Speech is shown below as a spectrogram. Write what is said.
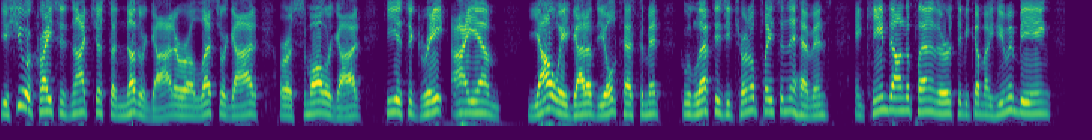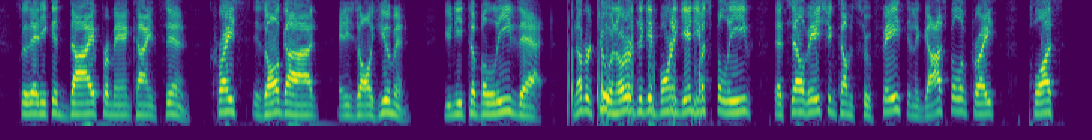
Yeshua Christ is not just another God or a lesser God or a smaller God. He is the great I am Yahweh God of the Old Testament, who left his eternal place in the heavens and came down to planet Earth to become a human being so that he could die for mankind's sins. Christ is all God and he's all human. You need to believe that. Number two, in order to get born again, you must believe that salvation comes through faith in the gospel of Christ plus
